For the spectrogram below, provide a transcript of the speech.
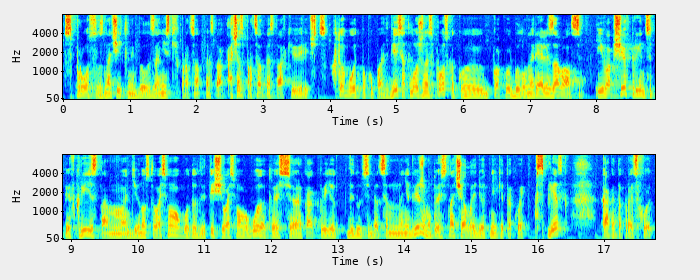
спрос значительный был из-за низких процентных ставок, а сейчас процентные ставки увеличатся. Кто будет покупать? Весь отложенный спрос, какой, какой был, он реализовался. И вообще, в принципе, в кризис там 98 -го года, 2008 года, то есть э, как ведет, ведут себя цены на недвижимость, то есть сначала идет некий такой всплеск, как это происходит?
